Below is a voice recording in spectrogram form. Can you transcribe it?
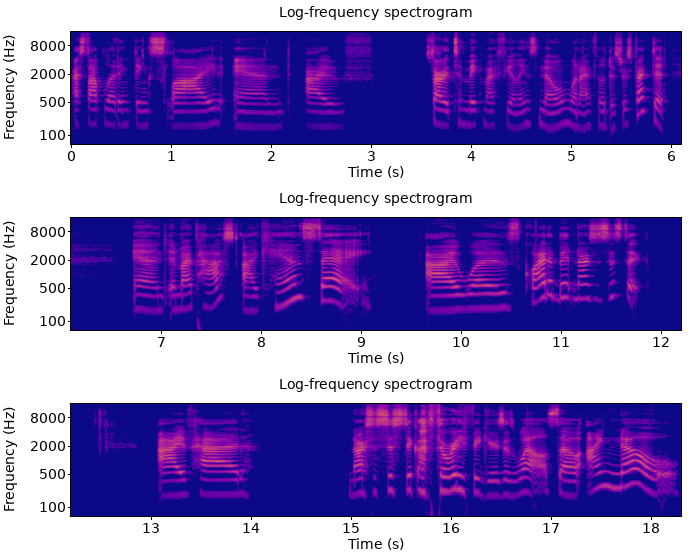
I stopped letting things slide and I've started to make my feelings known when I feel disrespected. And in my past, I can say I was quite a bit narcissistic. I've had narcissistic authority figures as well. So I know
